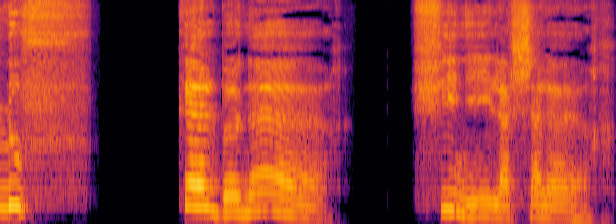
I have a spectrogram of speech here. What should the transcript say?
Plouf! Quel bonheur! Fini la chaleur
